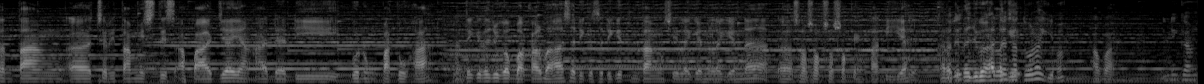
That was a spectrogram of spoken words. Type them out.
tentang eh, cerita mistis apa aja yang ada di Gunung Patuha nanti kita juga bakal bahas sedikit-sedikit tentang si legenda-legenda eh, sosok-sosok yang tadi ya Karena Tadi kita juga ada lagi satu lagi, Bang. apa Ini Kang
